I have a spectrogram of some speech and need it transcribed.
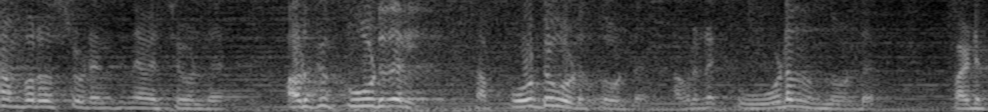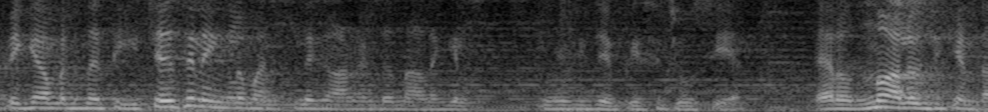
നമ്പർ ഓഫ് സ്റ്റുഡൻസിനെ വെച്ചുകൊണ്ട് അവർക്ക് കൂടുതൽ സപ്പോർട്ട് കൊടുത്തുകൊണ്ട് അവരുടെ കൂടെ നിന്നുകൊണ്ട് പഠിപ്പിക്കാൻ പറ്റുന്ന ടീച്ചേഴ്സിനെ നിങ്ങൾ മനസ്സിൽ കാണേണ്ടതാണെങ്കിൽ നിങ്ങൾക്ക് ജെ പി സി ചൂസ് ചെയ്യാം. വേറെ ഒന്നും ആലോചിക്കേണ്ട.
